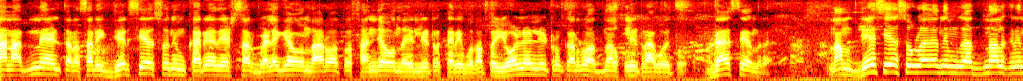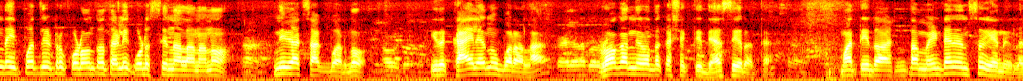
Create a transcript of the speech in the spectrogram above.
ನಾನು ಅದನ್ನೇ ಹೇಳ್ತಾರ ಸರ್ ಈಗ ಜೆರ್ಸಿ ಹಸು ನಿಮ್ಗೆ ಕರೆಯೋದು ಎಷ್ಟು ಸರ್? ಬೆಳಗ್ಗೆ ಒಂದು ಆರು ಅಥವಾ ಸಂಜೆ ಒಂದು ಐದು ಲೀಟ್ರ್ ಕರಿಬೋದು ಅಥವಾ ಏಳೇಳು ಲೀಟ್ರ್ ಕರೆದು ಹದಿನಾಲ್ಕು ಲೀಟ್ರ್ ಆಗೋಯ್ತು ಜಾಸ್ತಿ ಅಂದರೆ. ನಮ್ಮ ದೇಸಿ ಹಸುಗಳೆಲ್ಲ ನಿಮ್ಗೆ ಹದಿನಾಲ್ಕರಿಂದ ಇಪ್ಪತ್ತು ಲೀಟ್ರ್ ಕೊಡುವಂಥ ತಳಿ ಕೊಡಿಸ್ತೀನಲ್ಲ ನಾನು ನೀವು ಯಾಕೆ ಸಾಕ್ಬಾರ್ದು? ಇದಕ್ಕೆ ಕಾಯಿಲೆನೂ ಬರಲ್ಲ ರೋಗ ನಿರೋಧಕ ಶಕ್ತಿ ಜಾಸ್ತಿ ಇರುತ್ತೆ. ಮತ್ತು ಇದು ಅಂಥ ಮೇಂಟೆನೆನ್ಸು ಏನೂ ಇಲ್ಲ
